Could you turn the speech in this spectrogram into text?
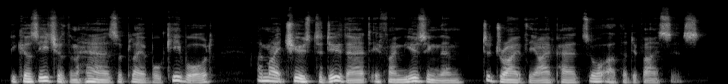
Because each of them has a playable keyboard, I might choose to do that if I'm using them to drive the iPads or other devices.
